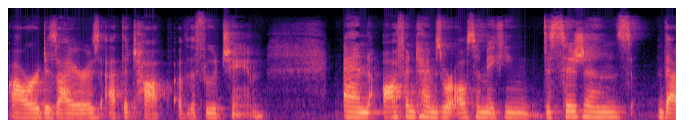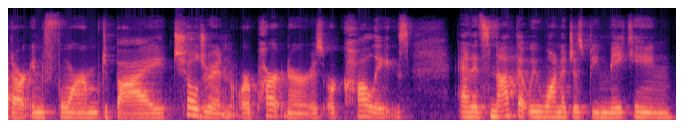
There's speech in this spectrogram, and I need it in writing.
our desires at the top of the food chain. And oftentimes, we're also making decisions that are informed by children or partners or colleagues. And it's not that we want to just be making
